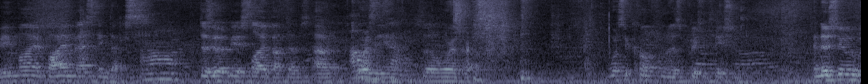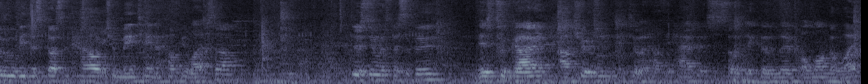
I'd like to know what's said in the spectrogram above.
BMI body mass index. Oh. There's going to be a slide about that uh, Oh, towards the sorry. end, so don't worry about it. What's to come from this presentation? In this unit, we will be discussing how to maintain a healthy lifestyle. This unit specifically is to guide our children into a healthy habits so they could live a longer life.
